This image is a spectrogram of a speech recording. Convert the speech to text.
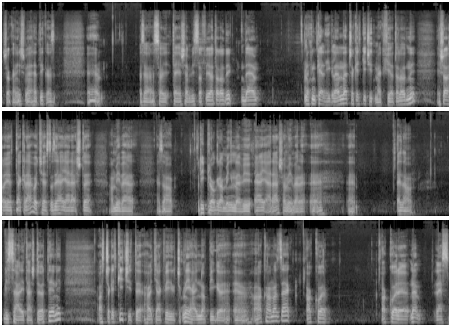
sokan ismerhetik, az az az, hogy teljesen visszafiatalodik, de nekünk elég lenne csak egy kicsit megfiatalodni, és arra jöttek rá, hogyha ezt az eljárást, amivel ez a reprogramming nevű eljárás, amivel eh, eh, ez a visszaállítás történik, azt csak egy kicsit hagyják végig, csak néhány napig eh, alkalmazzák, akkor, akkor nem lesz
